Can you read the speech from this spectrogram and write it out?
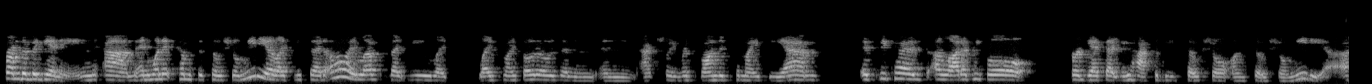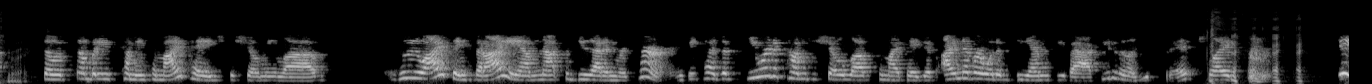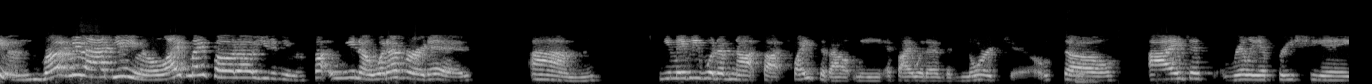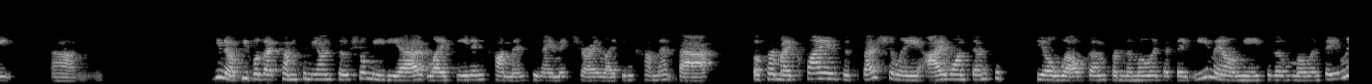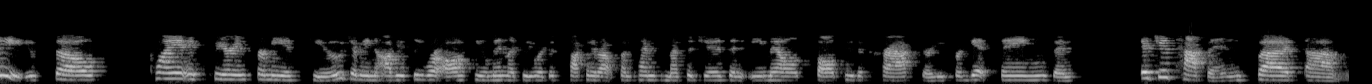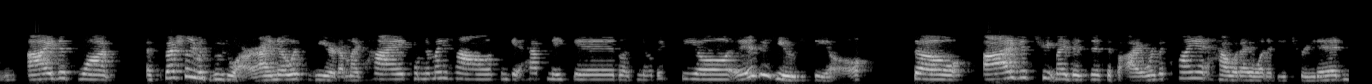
from the beginning. Um, and when it comes to social media, like you said, oh, I love that you like liked my photos and, and actually responded to my DM. It's because a lot of people forget that you have to be social on social media. Correct. So if somebody's coming to my page to show me love, who do I think that I am not to do that in return? Because if you were to come to show love to my page, if I never would have DM'd you back, you'd have been like, you bitch. Like, you even wrote me back. You didn't even like my photo. You didn't even, you know, whatever it is. Um, you maybe would have not thought twice about me if I would have ignored you. So I just really appreciate, um, you know, people that come to me on social media, liking and commenting. I make sure I like and comment back. But for my clients, especially, I want them to feel welcome from the moment that they email me to the moment they leave. So client experience for me is huge. I mean, obviously we're all human. Like we were just talking about sometimes messages and emails fall through the cracks or you forget things and it just happens. But um, I just want especially with boudoir. I know it's weird. I'm like, hi, come to my house and get half naked. Like, no big deal. It is a huge deal. So I just treat my business. If I were the client, how would I want to be treated?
